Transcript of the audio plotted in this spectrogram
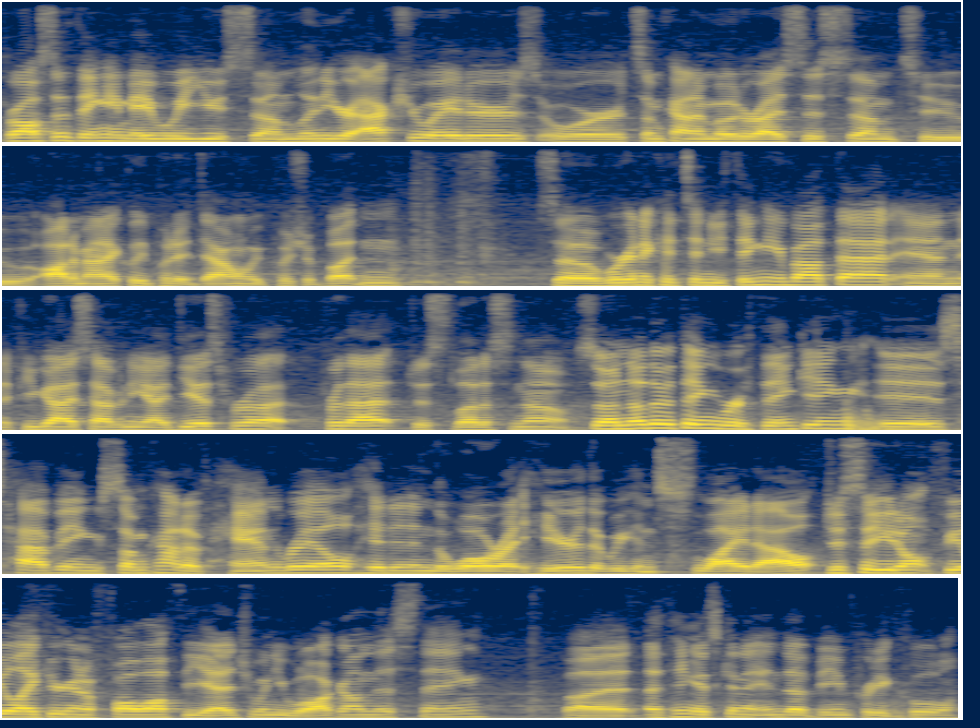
We're also thinking maybe we use some linear actuators or some kind of motorized system to automatically put it down when we push a button. So we're gonna continue thinking about that and if you guys have any ideas for that, for that, just let us know. So another thing we're thinking is having some kind of handrail hidden in the wall right here that we can slide out just so you don't feel like you're gonna fall off the edge when you walk on this thing. But I think it's gonna end up being pretty cool.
